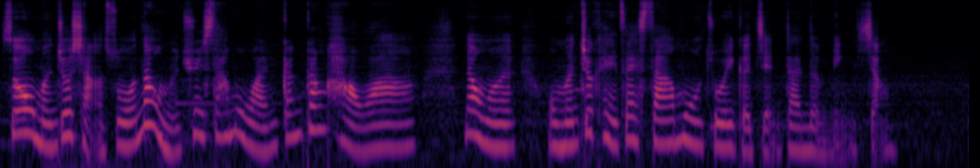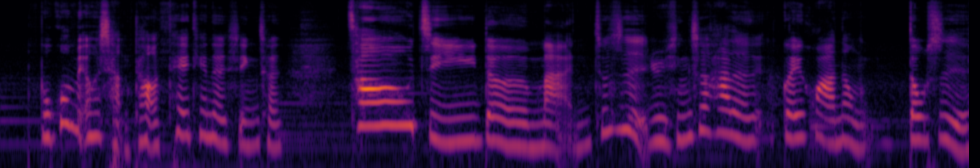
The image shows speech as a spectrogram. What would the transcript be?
所以我们就想说，那我们去沙漠玩刚刚好啊。那我们我们就可以在沙漠做一个简单的冥想。不过没有想到那天的行程。超级的满，就是旅行社它的规划那种都是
